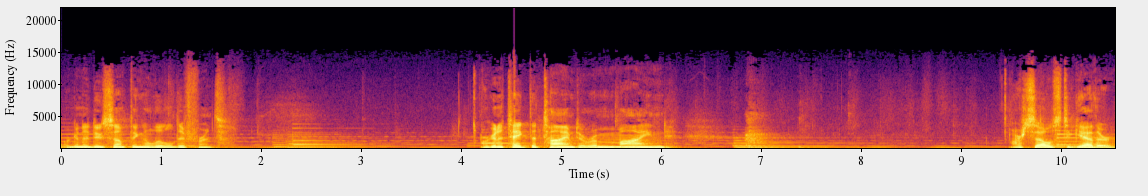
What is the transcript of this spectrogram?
we're going to do something a little different. We're going to take the time to remind ourselves together,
